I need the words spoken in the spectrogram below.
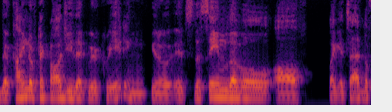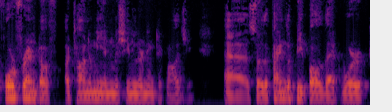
the kind of technology that we're creating you know it's the same level of like it's at the forefront of autonomy and machine learning technology uh, so the kinds of people that work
